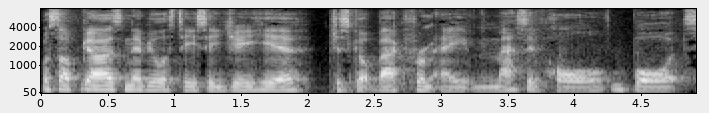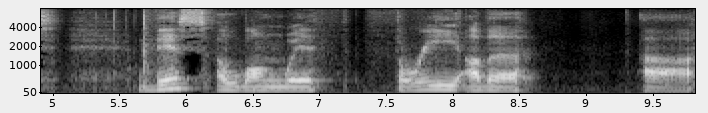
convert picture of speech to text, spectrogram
What's up, guys? Nebulous TCG here. Just got back from a massive haul. Bought this along with three other, uh,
